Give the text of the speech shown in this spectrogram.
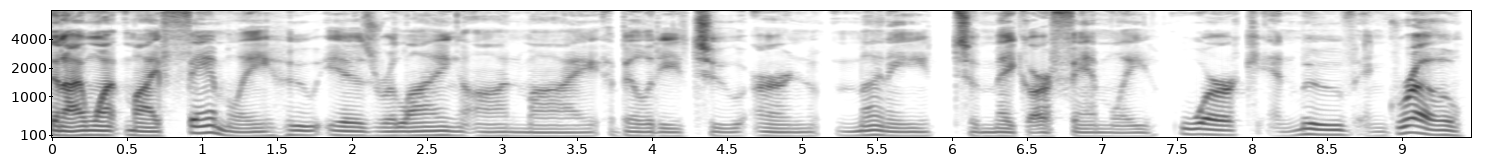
then I want my family, who is relying on my ability to earn money to make our family work and move and grow.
